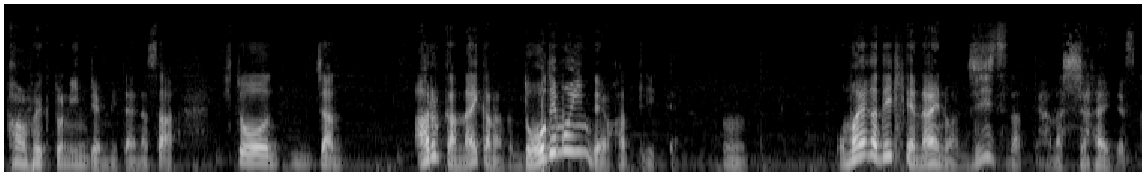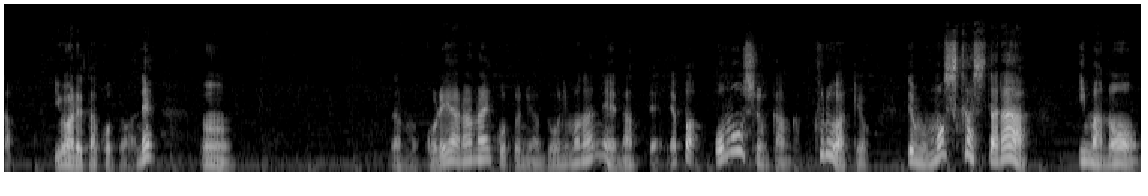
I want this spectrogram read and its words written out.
パーフェクト人間みたいなさ、人じゃ、あるかないかなんかどうでもいいんだよ、はっきり言って。うん。お前ができてないのは事実だって話じゃないですか。言われたことはね。うん。だからもうこれやらないことにはどうにもなんねえなって、やっぱ思う瞬間が来るわけよ。でももしかしたら、今の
